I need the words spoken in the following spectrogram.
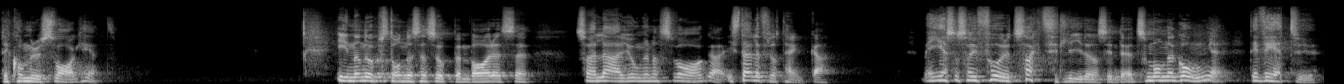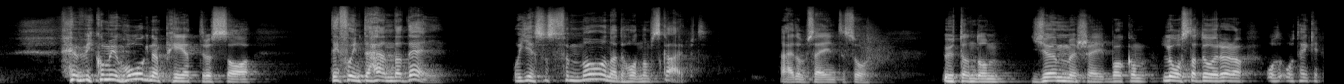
det kommer ur svaghet. Innan uppståndelsens uppenbarelse så är lärjungarna svaga. Istället för att tänka, men Jesus har ju förutsagt sitt lidande och sin död så många gånger. Det vet vi ju. Vi kommer ihåg när Petrus sa, det får inte hända dig. Och Jesus förmanade honom skarpt. Nej, de säger inte så. Utan de gömmer sig bakom låsta dörrar och, och tänker,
